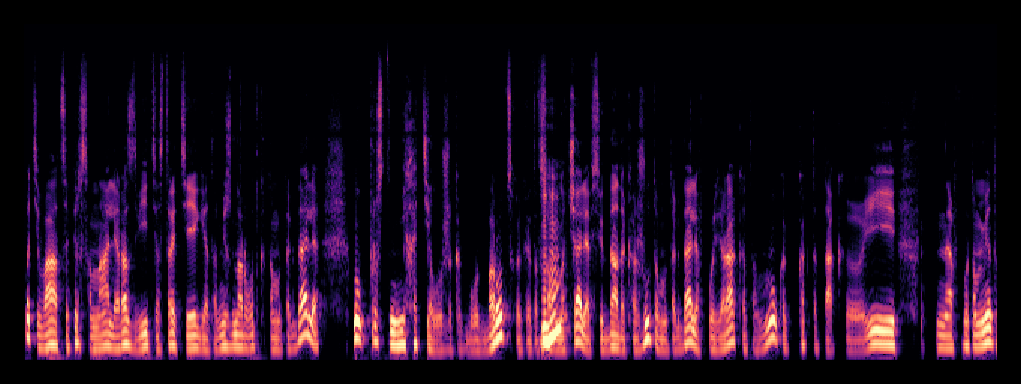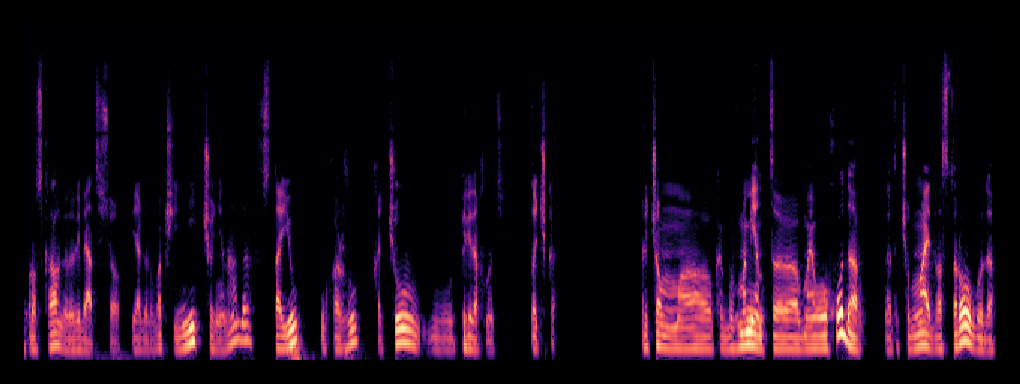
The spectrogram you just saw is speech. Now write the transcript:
мотивация, персонале, развитие, стратегия, там, международка, там, и так далее. Ну, просто не хотел уже, как бы, вот бороться, как это в самом mm-hmm. начале, я всегда докажу, там, и так далее, в позе рака, там, ну, как- как-то так. И в какой-то момент я просто сказал, говорю, ребят, все, я говорю, вообще ничего не надо, встаю, ухожу, хочу передохнуть. Точка. Причем а, как бы в момент э, моего ухода, это что, май 22 года,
